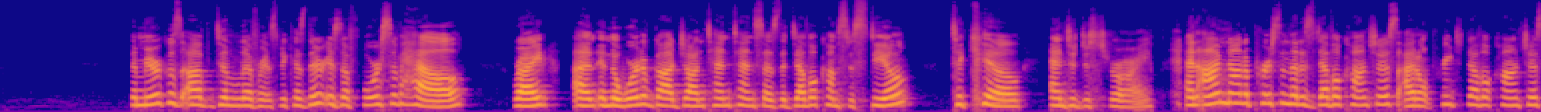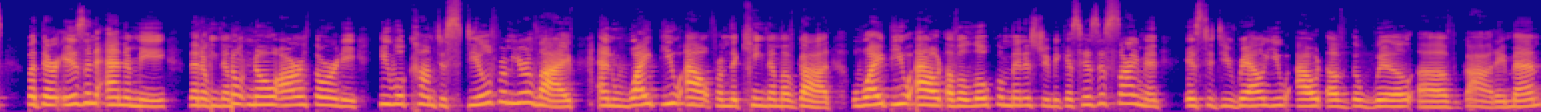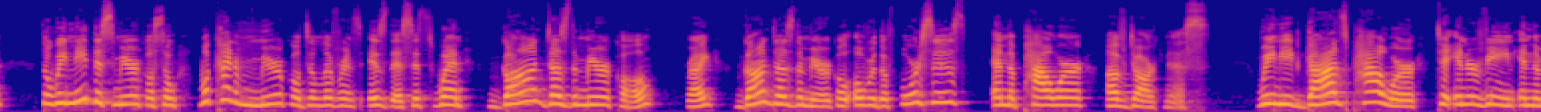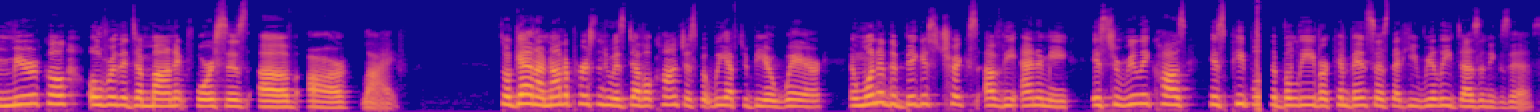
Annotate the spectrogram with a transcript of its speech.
the miracles of deliverance because there is a force of hell, right? And in the word of God, John 10 10 says, the devil comes to steal, to kill, and to destroy. And I'm not a person that is devil conscious. I don't preach devil conscious, but there is an enemy that if we don't know our authority, he will come to steal from your life and wipe you out from the kingdom of God, wipe you out of a local ministry because his assignment is to derail you out of the will of God. Amen. So we need this miracle. So, what kind of miracle deliverance is this? It's when God does the miracle, right? God does the miracle over the forces and the power of darkness. We need God's power to intervene in the miracle over the demonic forces of our life. So, again, I'm not a person who is devil conscious, but we have to be aware. And one of the biggest tricks of the enemy is to really cause his people to believe or convince us that he really doesn't exist.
